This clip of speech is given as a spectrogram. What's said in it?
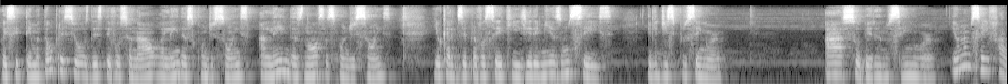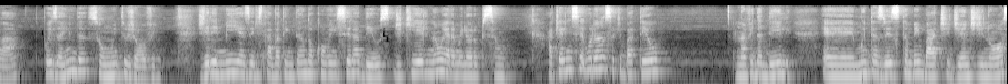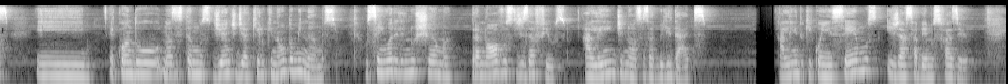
com esse tema tão precioso desse devocional, além das condições, além das nossas condições. E eu quero dizer para você que Jeremias 1,6 ele disse para o Senhor: Ah, soberano Senhor, eu não sei falar, pois ainda sou muito jovem. Jeremias ele estava tentando a convencer a Deus de que ele não era a melhor opção. Aquela insegurança que bateu na vida dele é, muitas vezes também bate diante de nós e é quando nós estamos diante de aquilo que não dominamos. O Senhor ele nos chama para novos desafios, além de nossas habilidades, além do que conhecemos e já sabemos fazer.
